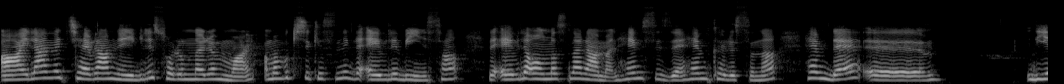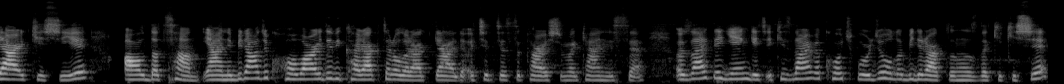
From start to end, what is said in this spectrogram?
Ailem ve çevremle ilgili sorunlarım var. Ama bu kişi kesinlikle evli bir insan ve evli olmasına rağmen hem sizi hem karısını hem de e, diğer kişiyi aldatan yani birazcık hovarda bir karakter olarak geldi açıkçası karşıma kendisi. Özellikle yengeç, ikizler ve koç burcu olabilir aklınızdaki kişi.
